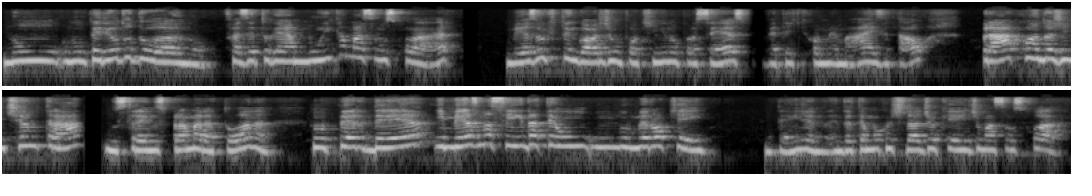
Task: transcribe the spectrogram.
num, num período do ano, fazer tu ganhar muita massa muscular, mesmo que tu engorde um pouquinho no processo, vai ter que comer mais e tal, para quando a gente entrar nos treinos para maratona, tu perder e mesmo assim ainda ter um, um, número ok, entende? Ainda ter uma quantidade ok de massa muscular.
